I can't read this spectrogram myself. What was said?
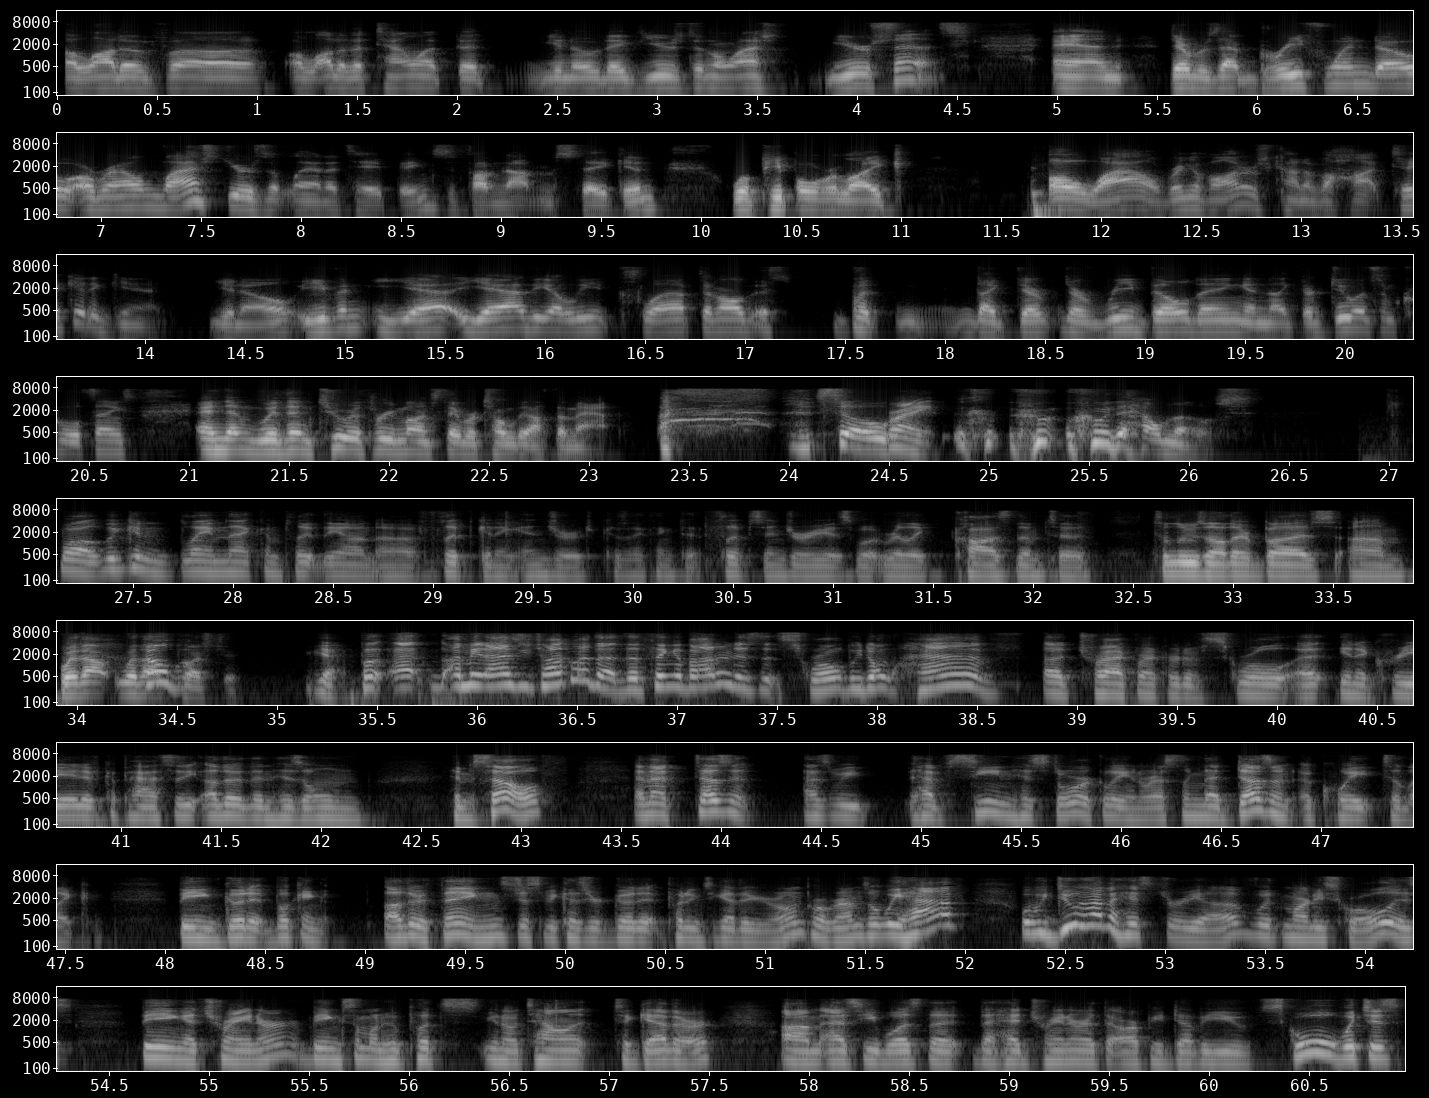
a lot of uh, a lot of the talent that you know they've used in the last year since. And there was that brief window around last year's Atlanta tapings, if I'm not mistaken, where people were like, "Oh wow, Ring of Honor is kind of a hot ticket again." You know, even yeah, yeah, the elite slept and all this, but like they're they're rebuilding and like they're doing some cool things. And then within two or three months, they were totally off the map. so Right. who, who the hell knows? Well, we can blame that completely on uh, Flip getting injured because I think that Flip's injury is what really caused them to to lose all their buzz. Um, Without without No, question. yeah, but uh, I mean, as you talk about that, the thing about it is that Scurll, we don't have a track record of Scurll uh, in a creative capacity other than his own himself, and that doesn't, as we have seen historically in wrestling, that doesn't equate to like being good at booking other things just because you're good at putting together your own programs. What we have, what we do have a history of with Marty Scurll is being a trainer, being someone who puts you know talent together, um, as he was the the head trainer at the RPW school, which is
